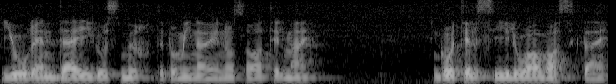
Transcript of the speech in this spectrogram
gjorde en deig og smurte på mine øyne og sa til meg, Gå til siloa og vask deg.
